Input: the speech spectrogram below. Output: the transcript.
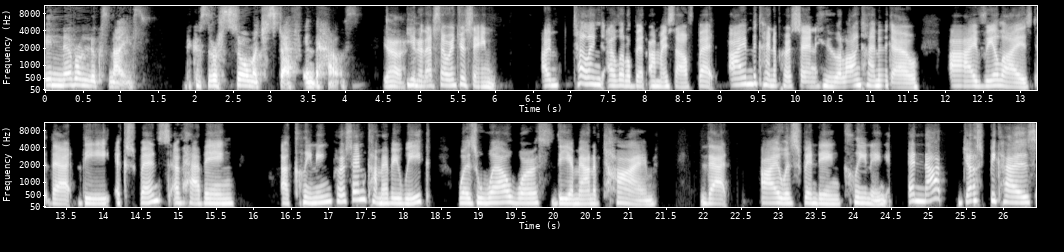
it never looks nice because there's so much stuff in the house. Yeah. You know, that's so interesting. I'm telling a little bit on myself, but I'm the kind of person who a long time ago, I realized that the expense of having a cleaning person come every week was well worth the amount of time that I was spending cleaning. And not just because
